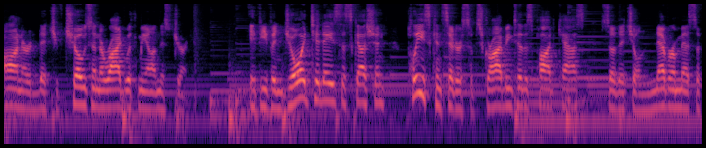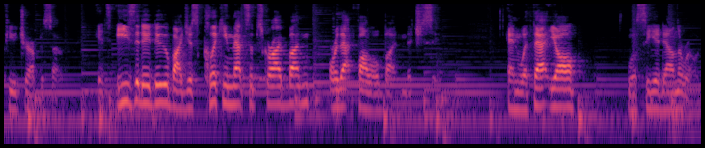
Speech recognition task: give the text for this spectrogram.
honored that you've chosen to ride with me on this journey. If you've enjoyed today's discussion, please consider subscribing to this podcast so that you'll never miss a future episode. It's easy to do by just clicking that subscribe button or that follow button that you see. And with that, y'all, we'll see you down the road.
